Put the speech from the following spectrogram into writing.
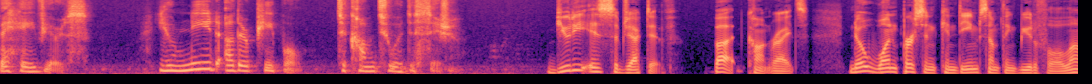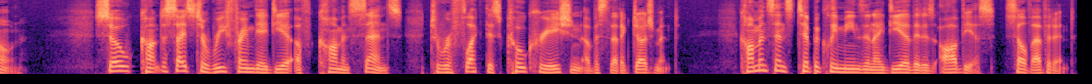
behaviors. You need other people to come to a decision. Beauty is subjective, but, Kant writes, no one person can deem something beautiful alone. So, Kant decides to reframe the idea of common sense to reflect this co creation of aesthetic judgment. Common sense typically means an idea that is obvious, self evident,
